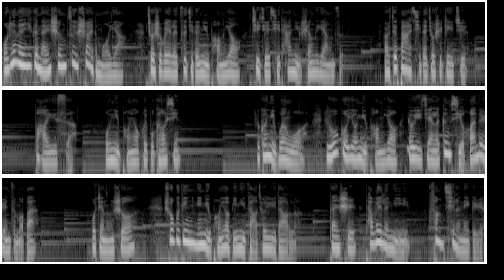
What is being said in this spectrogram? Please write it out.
我认为一个男生最帅的模样，就是为了自己的女朋友拒绝其他女生的样子，而最霸气的就是这句：“不好意思，我女朋友会不高兴。”如果你问我，如果有女朋友又遇见了更喜欢的人怎么办？我只能说，说不定你女朋友比你早就遇到了，但是她为了你放弃了那个人。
